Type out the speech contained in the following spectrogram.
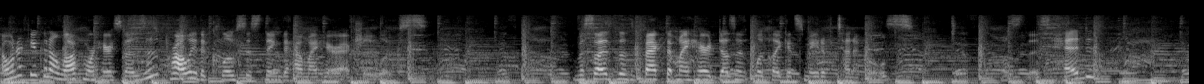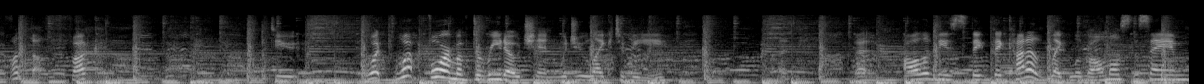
I wonder if you can unlock more hairstyles. This is probably the closest thing to how my hair actually looks. Besides the fact that my hair doesn't look like it's made of tentacles. What's this? Head? What the fuck? You... What, what form of Dorito chin would you like to be? That, that, all of these, they, they kind of like look almost the same.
